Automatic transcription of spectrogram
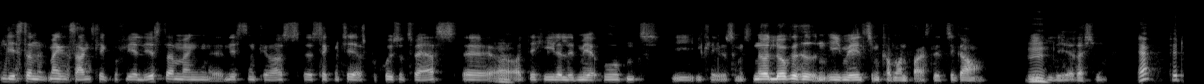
listerne, man kan sagtens lægge på flere lister, man, øh, listerne kan også øh, segmenteres på kryds og tværs, øh, mm. og, og det hele er lidt mere åbent i, i Klaviyo. Så noget af lukketheden i mail, som kommer man faktisk lidt til gavn mm. i, i det her regi. Ja, fedt.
